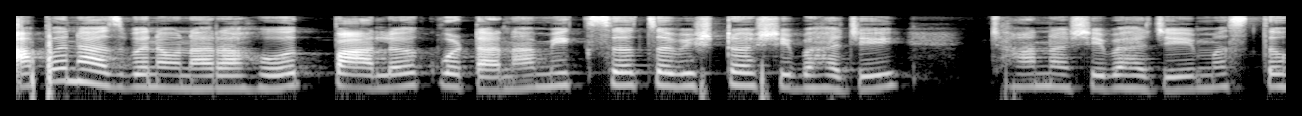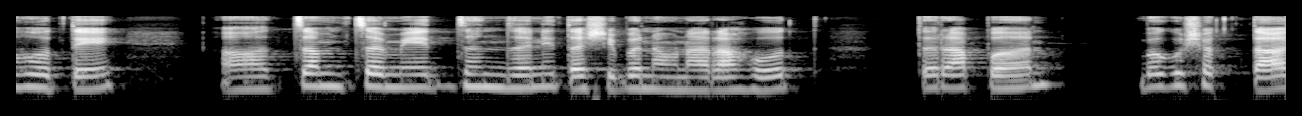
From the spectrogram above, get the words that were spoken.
आपण आज बनवणार आहोत पालक वटाणा मिक्स चविष्ट अशी भाजी. छान अशी भाजी मस्त होते. चमचमीत झणझणीत अशी बनवणार आहोत. तर आपण बघू शकता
